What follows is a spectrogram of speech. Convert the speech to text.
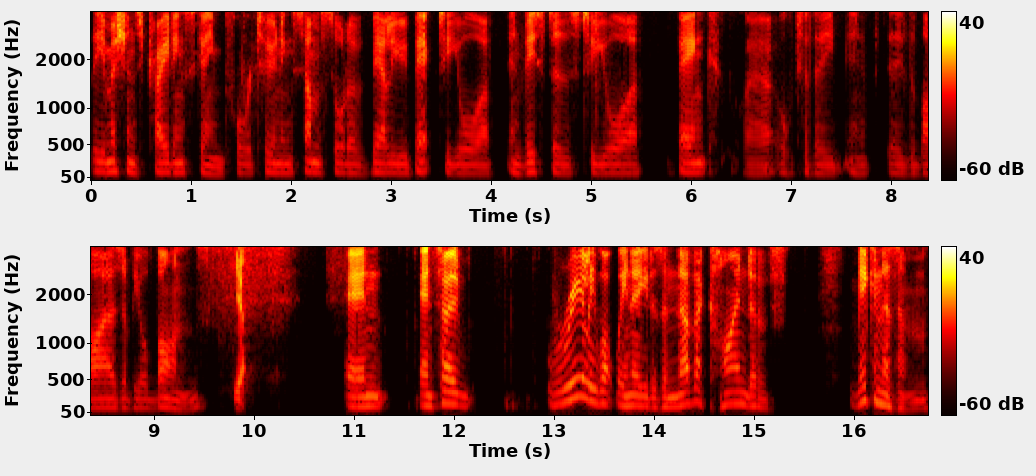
the emissions trading scheme for returning some sort of value back to your investors, to your bank, uh, or to the, you know, the, the buyers of your bonds. Yeah. And and so really what we need is another kind of mechanism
